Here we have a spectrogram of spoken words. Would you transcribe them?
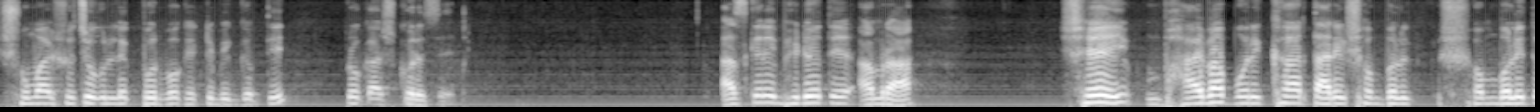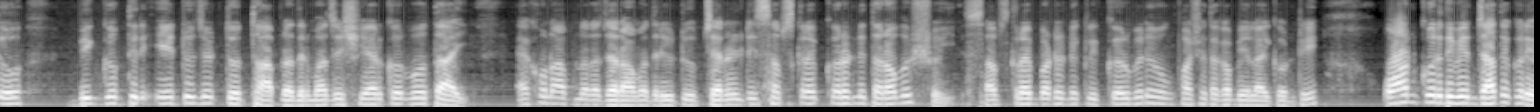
সময়সূচি উল্লেখপূর্বক একটি বিজ্ঞপ্তি প্রকাশ করেছে। আজকের এই ভিডিওতে আমরা সেই ভাইবা পরীক্ষার তারিখ সম্বলি- সম্বলিত বিজ্ঞপ্তির এ টু জেড তথ্য আপনাদের মাঝে শেয়ার করব। তাই এখন আপনারা যারা আমাদের ইউটিউব চ্যানেলটি সাবস্ক্রাইব করেননি, তারা অবশ্যই সাবস্ক্রাইব বাটনে ক্লিক করবেন এবং পাশে থাকা বেল আইকনটি অন করে দিবেন যাতে করে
